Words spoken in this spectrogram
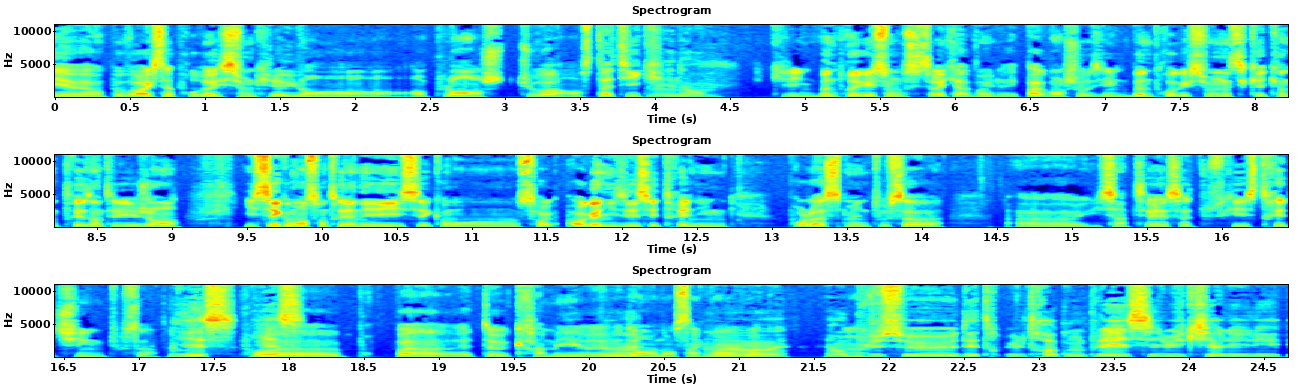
Et on peut voir avec sa progression qu'il a eu en, en planche, tu vois, en statique, énorme. qu'il a une bonne progression, parce que c'est vrai qu'avant il n'avait pas grand chose, il a une bonne progression, c'est quelqu'un de très intelligent, il sait comment s'entraîner, il sait comment organiser ses trainings pour la semaine, tout ça. Euh, il s'intéresse à tout ce qui est stretching, tout ça, Yes, pour, yes. euh, pour pas être cramé euh, Ouais. dans, dans 5 ans. Quoi. ouais. Et en Mm. plus d'être ultra complet, c'est lui qui a les, les,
